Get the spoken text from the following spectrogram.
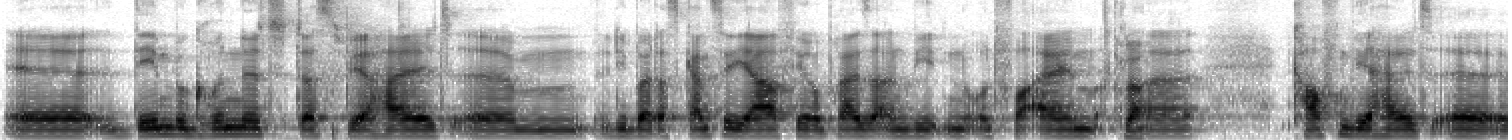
äh, dem begründet, dass wir halt ähm, lieber das ganze Jahr faire Preise anbieten und vor allem Klar. Äh, kaufen wir halt, äh,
